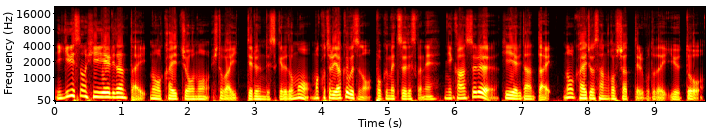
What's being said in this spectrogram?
イギリスの非営利団体の会長の人が言ってるんですけれども、まあ、こちら薬物の撲滅ですかね、に関する非営利団体の会長さんがおっしゃってることで言うと、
